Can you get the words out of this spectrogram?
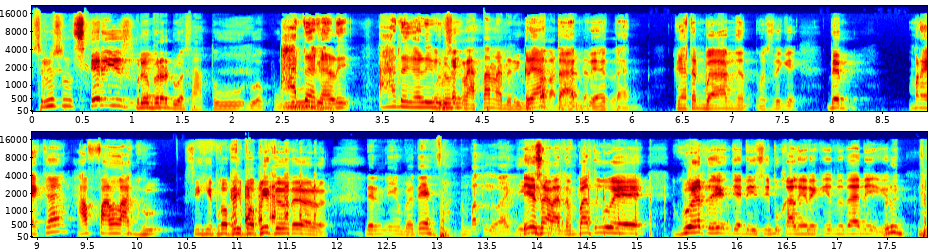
Serius lu? Serius. Bener-bener 21, 20 ada gitu. kali. Ada kali. Ya, maksudnya kelihatan lah dari muka kelihatan, gitu. kelihatan. Kelihatan banget maksudnya kayak dan mereka hafal lagu si hip hop hip hop itu tuh lo. Dan yang berarti yang salah tempat lu aja. Dia gitu. salah tempat gue. gue tuh yang jadi si buka lirik itu tadi Lu gitu.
